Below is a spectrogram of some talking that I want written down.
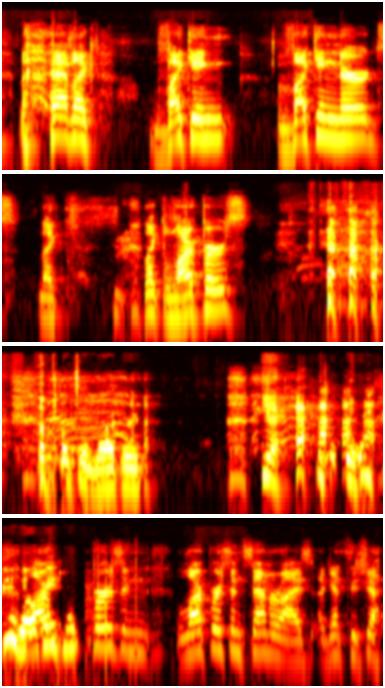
have like Viking Viking nerds, like like LARPers. a bunch of larpers. Yeah. Dude, don't, they, LARPers and LARPers and samurais against each other.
